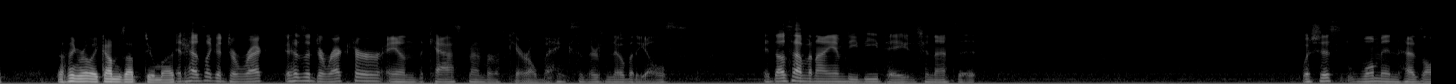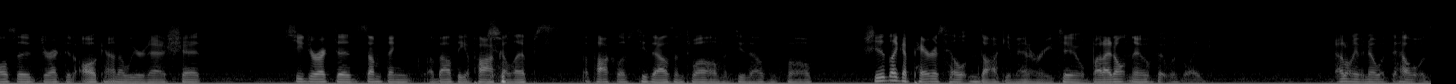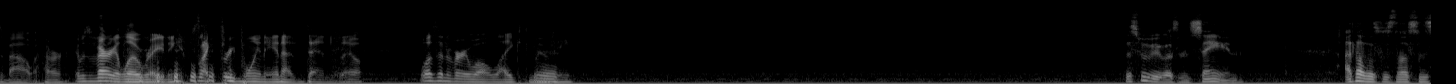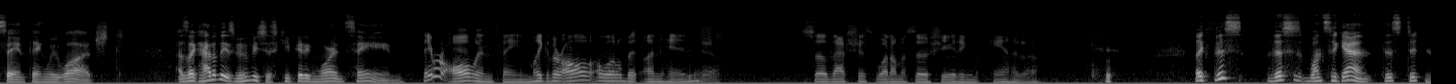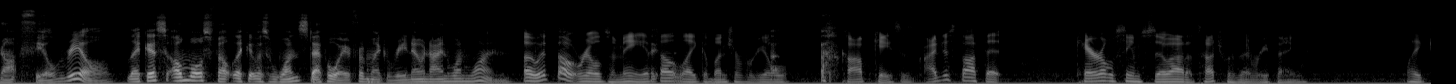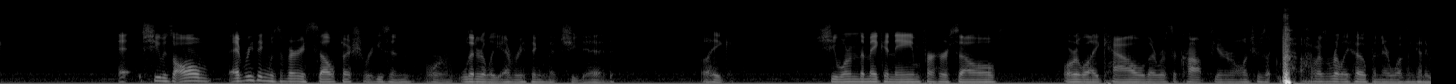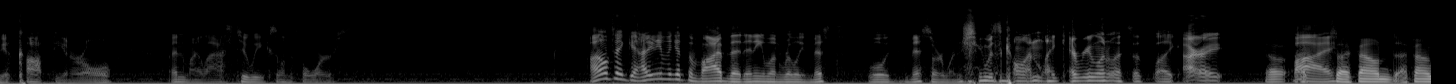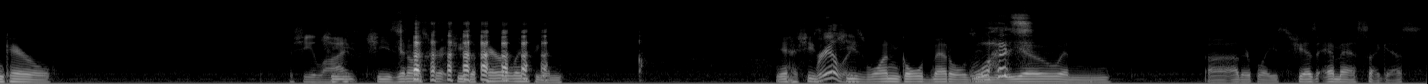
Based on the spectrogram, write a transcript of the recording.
Nothing really comes up too much. It has like a direct. It has a director and the cast member of Carol Banks, and there's nobody else. It does have an IMDb page, and that's it. Which this woman has also directed all kind of weird ass shit. She directed something about the apocalypse, Apocalypse 2012 and 2012. She did like a Paris Hilton documentary too, but I don't know if it was like. I don't even know what the hell it was about with her. It was a very low rating. It was like 3.8 out of 10, so wasn't a very well liked Yeah. movie. This movie was insane. I thought this was the most insane thing we watched. I was like, how do these movies just keep getting more insane? They were all insane. Like they're all a little bit unhinged. Yeah. So that's just what I'm associating with Canada. Like this this is once again, this did not feel real. Like this almost felt like it was one step away from like Reno 911. Oh, it felt real to me. It felt like a bunch of real uh, cop cases. I just thought that Carol seemed so out of touch with everything. Like she was all everything was a very selfish reason for literally everything that she did. Like she wanted to make a name for herself or like how there was a cop funeral and she was like I was really hoping there wasn't going to be a cop funeral in my last 2 weeks on the force. I don't think I didn't even get the vibe that anyone really missed would miss her when she was gone. Like everyone was just like, "All right, Oh, I- Bye. so I found I found Carol. is she alive?" She she's in Australia. she's a Paralympian. Yeah, she's Really? she's won gold medals in What? Rio and uh, other place. She has MS, I guess.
